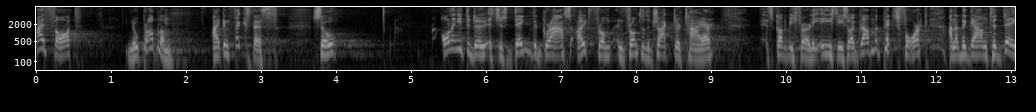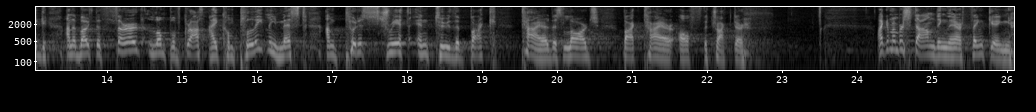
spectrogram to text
I thought, no problem, I can fix this. So, all I need to do is just dig the grass out from in front of the tractor tire it's got to be fairly easy. So I grabbed my pitchfork and I began to dig. And about the third lump of grass, I completely missed and put it straight into the back tire, this large back tire of the tractor. I can remember standing there thinking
